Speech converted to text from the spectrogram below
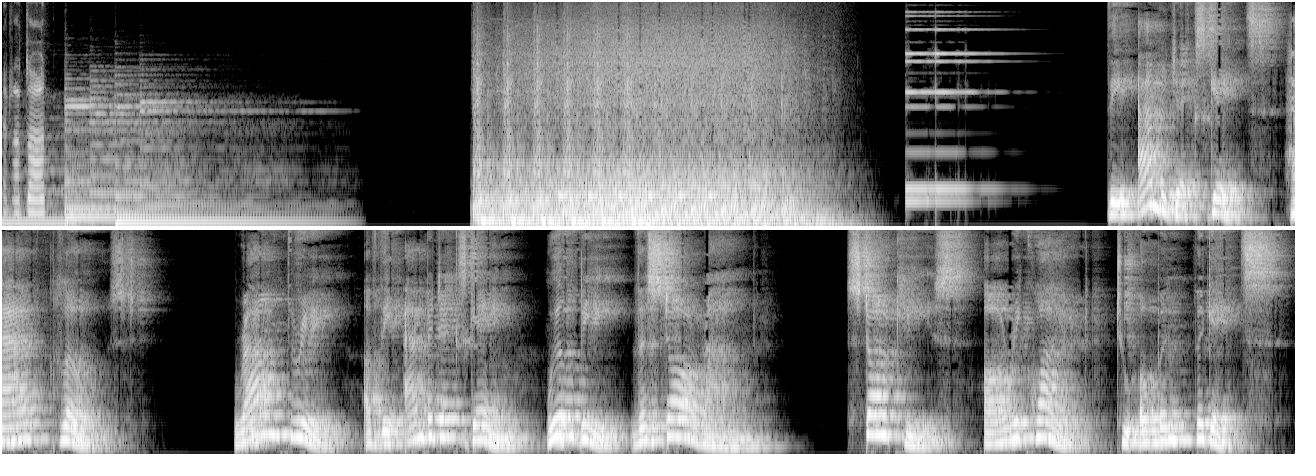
Dot, dot, dot. The Ambidex gates have closed. Round three of the Ambidex game will be the Star Round. Star keys are required to open the gates.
